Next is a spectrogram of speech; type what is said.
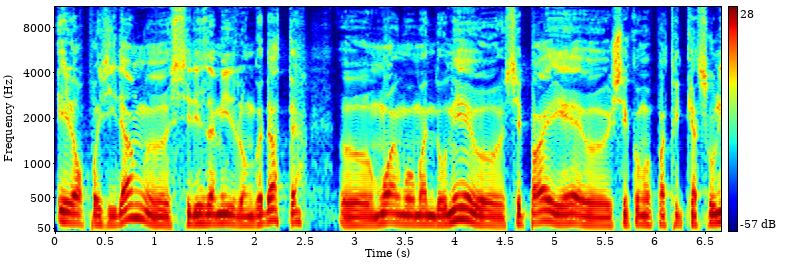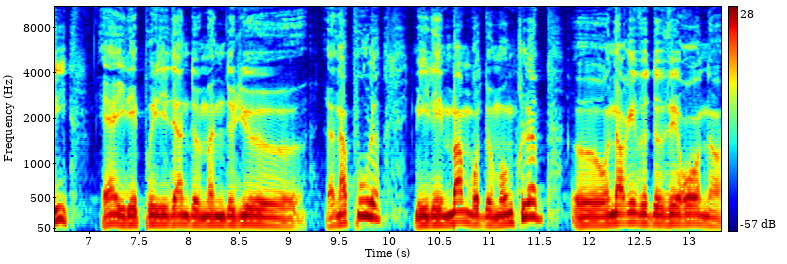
et leur président, c'est des amis de longue date. Hein. moi, à un moment donné, c'est pareil, hein, c'est comme Patrick Cassoli, il est président de Mandelieu la Napoule, mais il est membre de mon club. Euh, on arrive de Vérone,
